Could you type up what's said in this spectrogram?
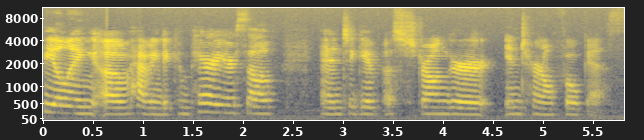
feeling of having to compare yourself and to give a stronger internal focus.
